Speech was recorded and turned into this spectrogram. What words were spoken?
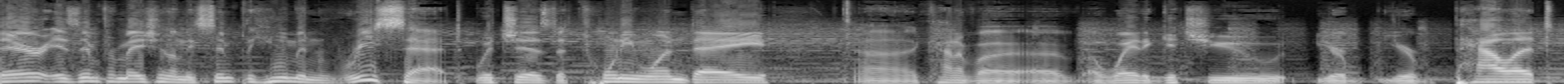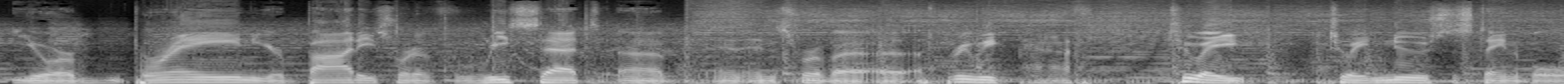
there is information on the Simply Human Reset, which is a 21 day. Uh, kind of a, a, a way to get you your your palate, your brain, your body sort of reset, uh, and, and sort of a, a three week path to a to a new sustainable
